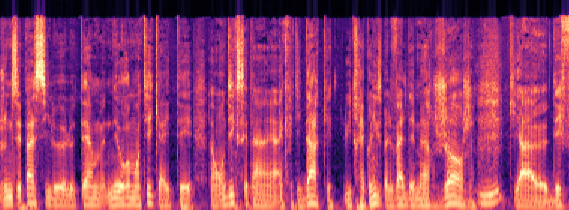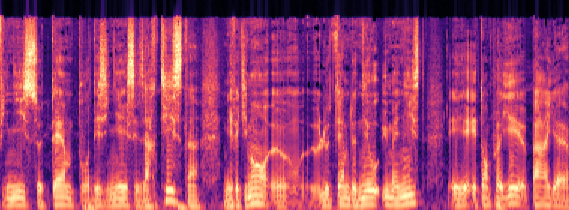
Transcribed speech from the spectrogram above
je ne sais pas si le, terme néo-romantique a été. on dit que c'est un, critique d'art qui est lui très connu, qui s'appelle Valdemar Georges, mhm. qui a euh, défini ce terme pour désigner ces artistes. Mais effectivement, euh, le terme de néo-humaniste est employé par ailleurs.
